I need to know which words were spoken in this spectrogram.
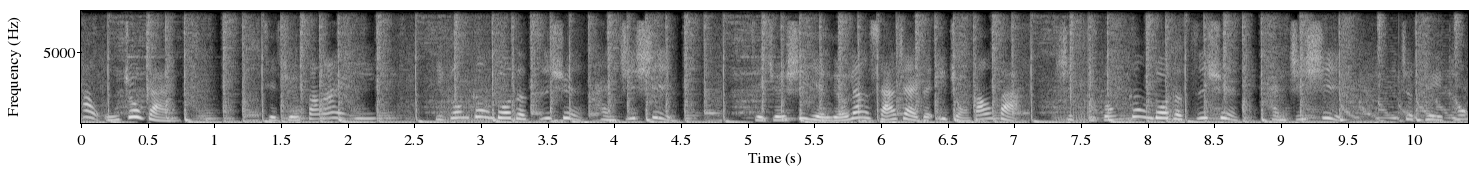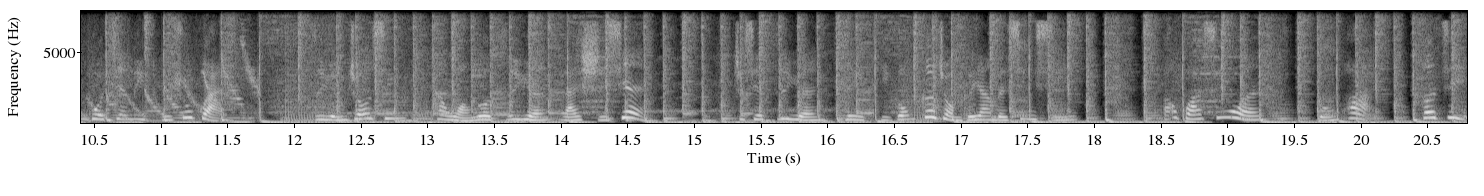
和无助感。解决方案一。提供更多的资讯和知识，解决视野流量狭窄的一种方法是提供更多的资讯和知识。这可以通过建立图书馆、资源中心和网络资源来实现。这些资源可以提供各种各样的信息，包括新闻、文化、科技、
